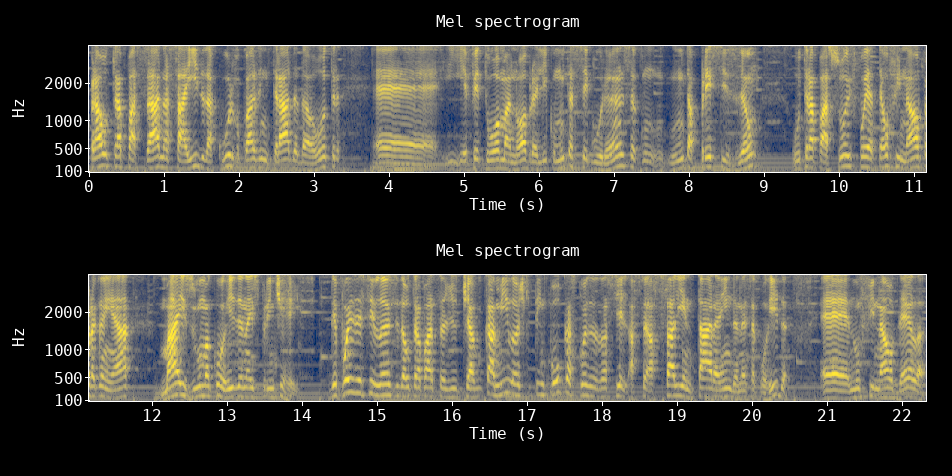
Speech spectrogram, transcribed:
para ultrapassar na saída da curva, quase entrada da outra. É, e efetuou a manobra ali com muita segurança, com muita precisão, ultrapassou e foi até o final para ganhar mais uma corrida na Sprint Race. Depois desse lance da ultrapassagem do Thiago Camilo, acho que tem poucas coisas a, salientar ainda nessa corrida. É, no final dela,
